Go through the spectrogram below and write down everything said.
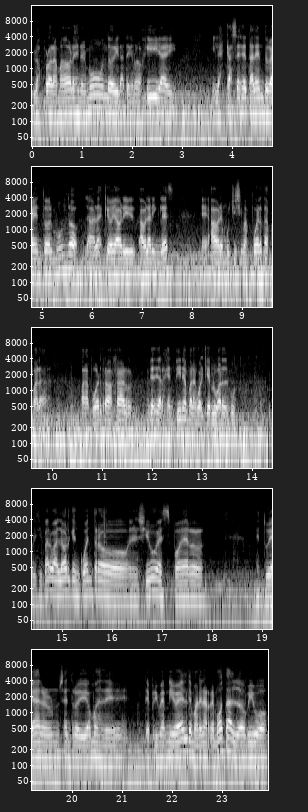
los programadores en el mundo y la tecnología y, y la escasez de talento que hay en todo el mundo, la verdad es que hoy abrir, hablar inglés eh, abre muchísimas puertas para, para poder trabajar desde Argentina para cualquier lugar del mundo. El principal valor que encuentro en el SIU es poder estudiar en un centro de idiomas de, de primer nivel de manera remota. Yo vivo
